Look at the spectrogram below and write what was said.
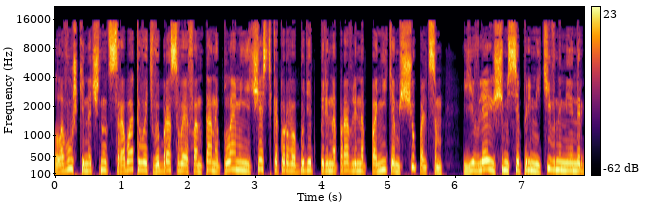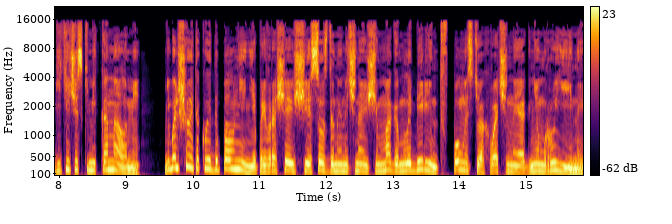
ловушки начнут срабатывать, выбрасывая фонтаны пламени, часть которого будет перенаправлена по нитям-щупальцам, являющимся примитивными энергетическими каналами. Небольшое такое дополнение, превращающее созданный начинающим магом лабиринт в полностью охваченные огнем руины.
